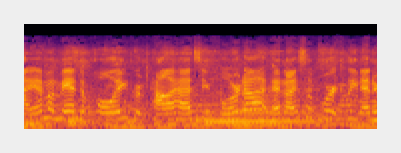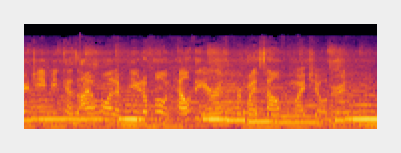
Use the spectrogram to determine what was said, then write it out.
Hi, I'm Amanda Poling from Tallahassee, Florida, and I support clean energy because I want a beautiful and healthy earth for myself and my children.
